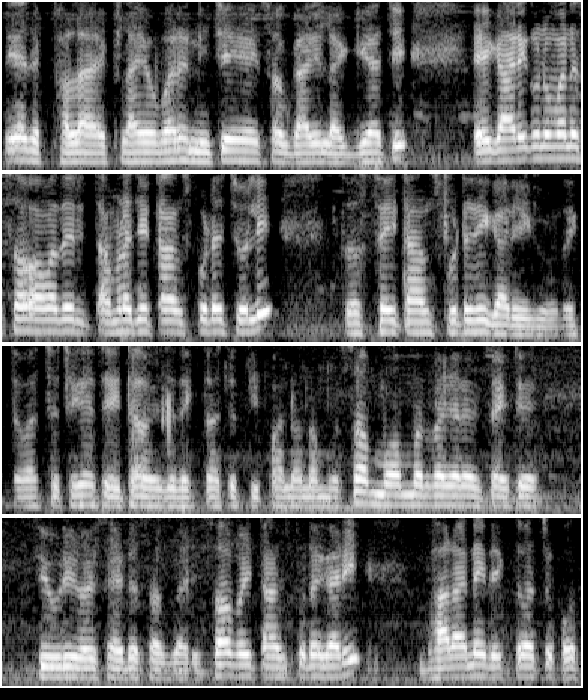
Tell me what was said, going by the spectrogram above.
ঠিক আছে? ফ্লাই ফ্লাইওভারের নিচে সব গাড়ি লাগিয়ে আছি। এই গাড়িগুলো মানে সব আমাদের, আমরা যে ট্রান্সপোর্টে চলি, তো সেই ট্রান্সপোর্টেরই গাড়ি এগুলো দেখতে পাচ্ছ? ঠিক আছে? এটা হয়েছে, দেখতে পাচ্ছ? তিপ্পান্ন নম্বর, সব মোহাম্মদ বাজারের সাইডে সিউড়ির ওই সাইডে সব গাড়ি, সব এই ট্রান্সপোর্টের গাড়ি, ভাড়া নেই, দেখতে পাচ্ছ? কত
